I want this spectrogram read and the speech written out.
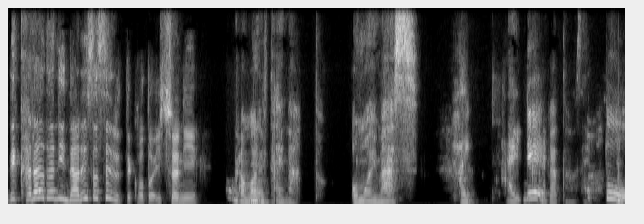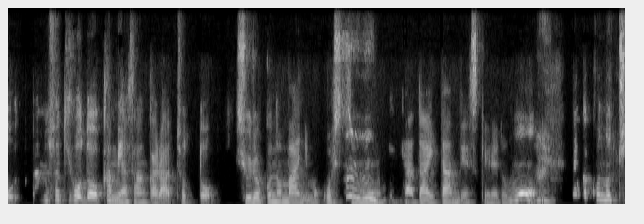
で、体に慣れさせるってことを一緒に頑張りたいなと思います。はい。はい。でありがとうございます。あと、あの、先ほど神谷さんからちょっと収録の前にもご質問いただいたんですけれども、はいなんかこの t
